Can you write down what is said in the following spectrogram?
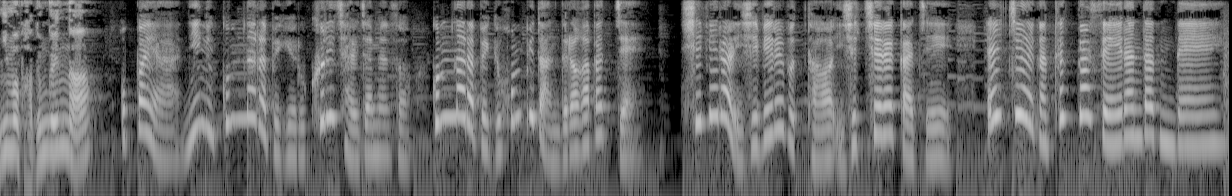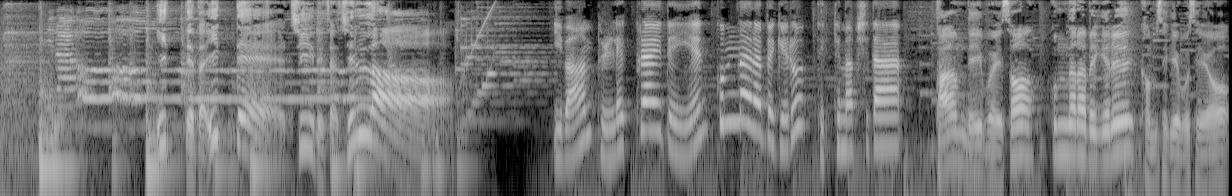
니 뭐 받은 거 있나? 오빠야, 니는 꿈나라 베개로 그리 잘 자면서 꿈나라 베개 홈피도 안 들어가 봤지? 11월 21일부터 27일까지 일주일간 특별 세일한다던데. 이때다 이때. 지르자 질러. 이번 블랙 프라이데이엔 꿈나라 베개로 득템합시다. 다음 네이버에서 꿈나라 베개를 검색해보세요.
